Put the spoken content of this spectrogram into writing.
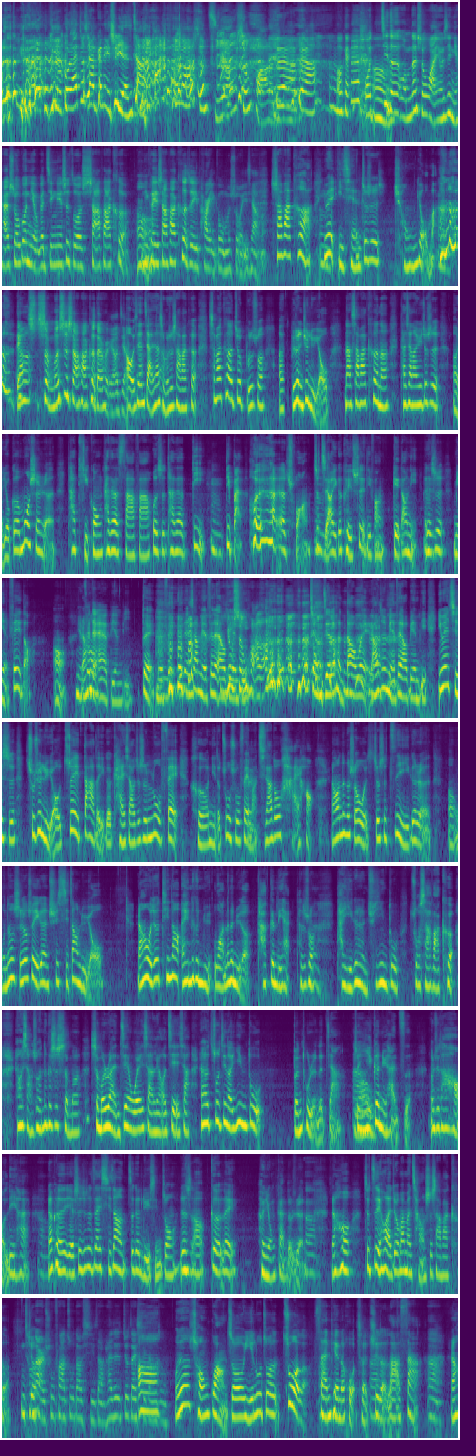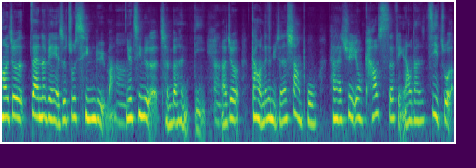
果然就是要跟你去演讲。对啊，升级了，升华了。对啊，对啊。OK，我记得我们那时候玩游戏，你还说过你有个经历是做沙发客，你可以沙发客这一 part 也跟我们说一下吗？沙发客啊，因为以前就是。穷游嘛，然后什么是沙发客？待会儿要讲哦。我先讲一下什么是沙发客。沙发客就不是说，呃，比如说你去旅游，那沙发客呢，它相当于就是呃，有个陌生人，他提供他家的沙发，或者是他家的地，嗯，地板，或者是他家的床，就只要一个可以睡的地方给到你，而且是免费的，哦，免费的 Airbnb。对，免费有点像免费的 L B N B，又升华了，总结的很到位。然后就是免费 L B N B，因为其实出去旅游最大的一个开销就是路费和你的住宿费嘛，其他都还好。然后那个时候我就是自己一个人，嗯，我那时候十六岁一个人去西藏旅游，然后我就听到，哎，那个女哇，那个女的她更厉害，她就说。他一个人去印度做沙发客，然后想说那个是什么什么软件，我也想了解一下。然后住进了印度本土人的家，就一个女孩子，我觉得她好厉害。然后可能也是就是在西藏这个旅行中认识到各类。很勇敢的人，然后就自己后来就慢慢尝试沙发客。你从哪儿出发住到西藏，还是就在西藏住？我就从广州一路坐坐了三天的火车去了拉萨，嗯，然后就在那边也是住青旅嘛，因为青旅的成本很低，然后就刚好那个女生在上铺，她才去用 Couch Surfing，然后我当时记住了，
